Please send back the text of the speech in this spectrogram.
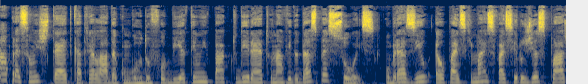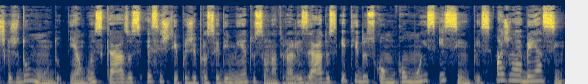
A pressão estética atrelada com gordofobia tem um impacto direto na vida das pessoas. O Brasil é o país que mais faz cirurgias plásticas do mundo. Em alguns casos, esses tipos de procedimentos são naturalizados e tidos como comuns e simples, mas não é bem assim.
